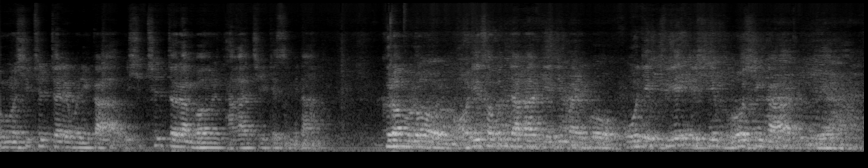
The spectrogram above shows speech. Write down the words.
본문 17절에 보니까 17절 한번 다 같이 읽겠습니다. 그러므로 어리석은 자가 되지 말고 오직 주의 뜻이 무엇인가 이해하라.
